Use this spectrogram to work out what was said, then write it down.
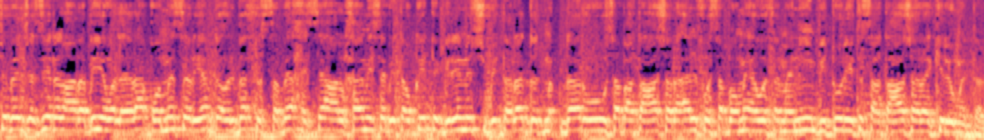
شبه الجزيرة العربية والعراق ومصر يبدأ البث الصباحي الساعة الخامسة بتوقيت جرينتش بتردد مقداره 17780 بطول 19 كيلومتر.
